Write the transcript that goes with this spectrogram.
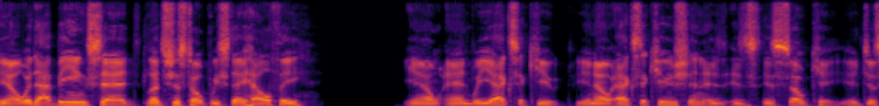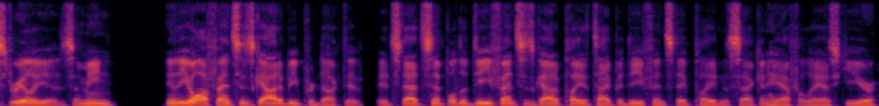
You know, with that being said, let's just hope we stay healthy. You know, and we execute. You know, execution is is is so key. It just really is. I mean, you know, the offense has got to be productive. It's that simple. The defense has got to play the type of defense they played in the second half of last year.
